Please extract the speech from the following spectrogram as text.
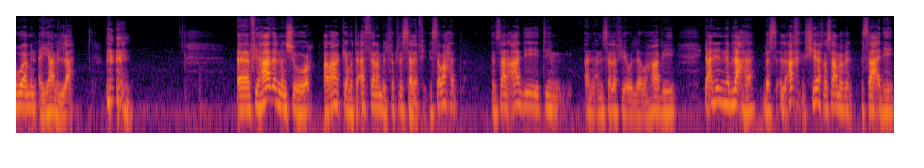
هو من أيام الله. آه، في هذا المنشور أراك متأثرا بالفكر السلفي. هسه واحد إنسان عادي يتهم أن سلفي ولا وهابي يعني نبلعها بس الأخ الشيخ أسامة بن الساعدي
